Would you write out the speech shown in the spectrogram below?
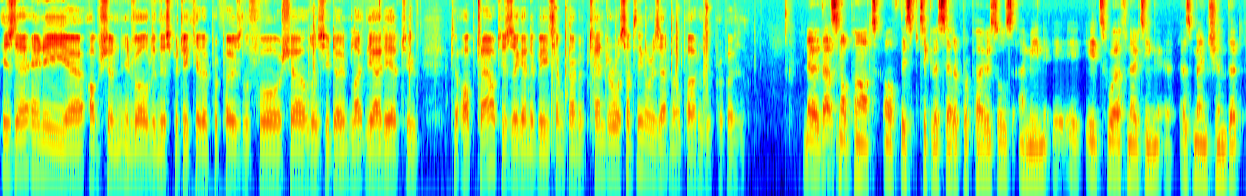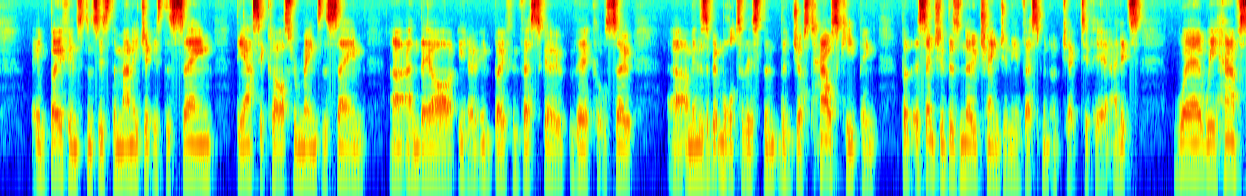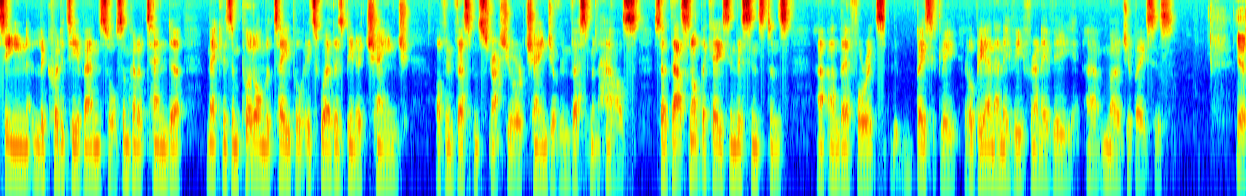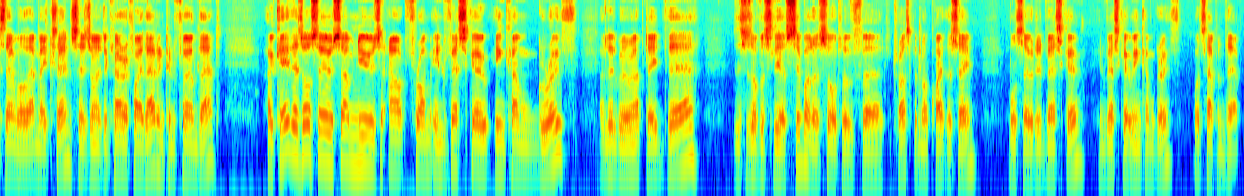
Is there any uh, option involved in this particular proposal for shareholders who don't like the idea to, to opt out? Is there going to be some kind of tender or something, or is that not part of the proposal? No, that's not part of this particular set of proposals. I mean, it, it's worth noting, uh, as mentioned, that in both instances the manager is the same, the asset class remains the same, uh, and they are, you know, in both Invesco vehicles. So, uh, I mean, there's a bit more to this than, than just housekeeping but essentially there's no change in the investment objective here. And it's where we have seen liquidity events or some kind of tender mechanism put on the table, it's where there's been a change of investment strategy or a change of investment house. So that's not the case in this instance, uh, and therefore it's basically it'll be an NAV for NAV uh, merger basis. Yes, that well that makes sense. I just wanted to clarify that and confirm that. Okay, there's also some news out from Invesco Income Growth. A little bit of an update there. This is obviously a similar sort of uh, trust, but not quite the same. Also at Invesco, Invesco Income Growth. What's happened there?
